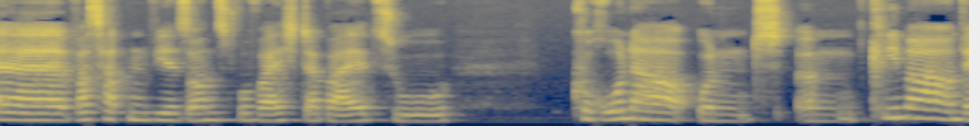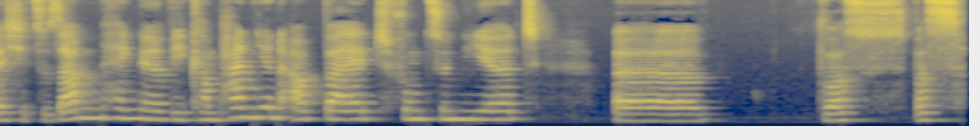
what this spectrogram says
Äh, was hatten wir sonst? Wo war ich dabei? Zu Corona und ähm, Klima und welche Zusammenhänge, wie Kampagnenarbeit funktioniert. Äh, was, was,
